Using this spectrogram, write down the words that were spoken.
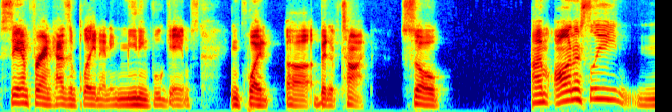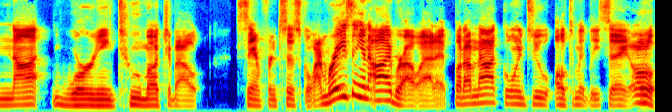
San Fran hasn't played any meaningful games in quite uh, a bit of time. So I'm honestly not worrying too much about San Francisco. I'm raising an eyebrow at it, but I'm not going to ultimately say, oh,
